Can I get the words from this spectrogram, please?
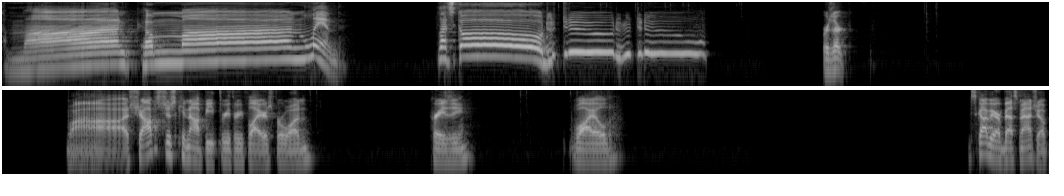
Come on. Come on. Land. Let's go. Do, do, do, do, do, do. Berserk. Wow. Shops just cannot beat 3 3 flyers for one. Crazy. Wild. It's got to be our best matchup.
